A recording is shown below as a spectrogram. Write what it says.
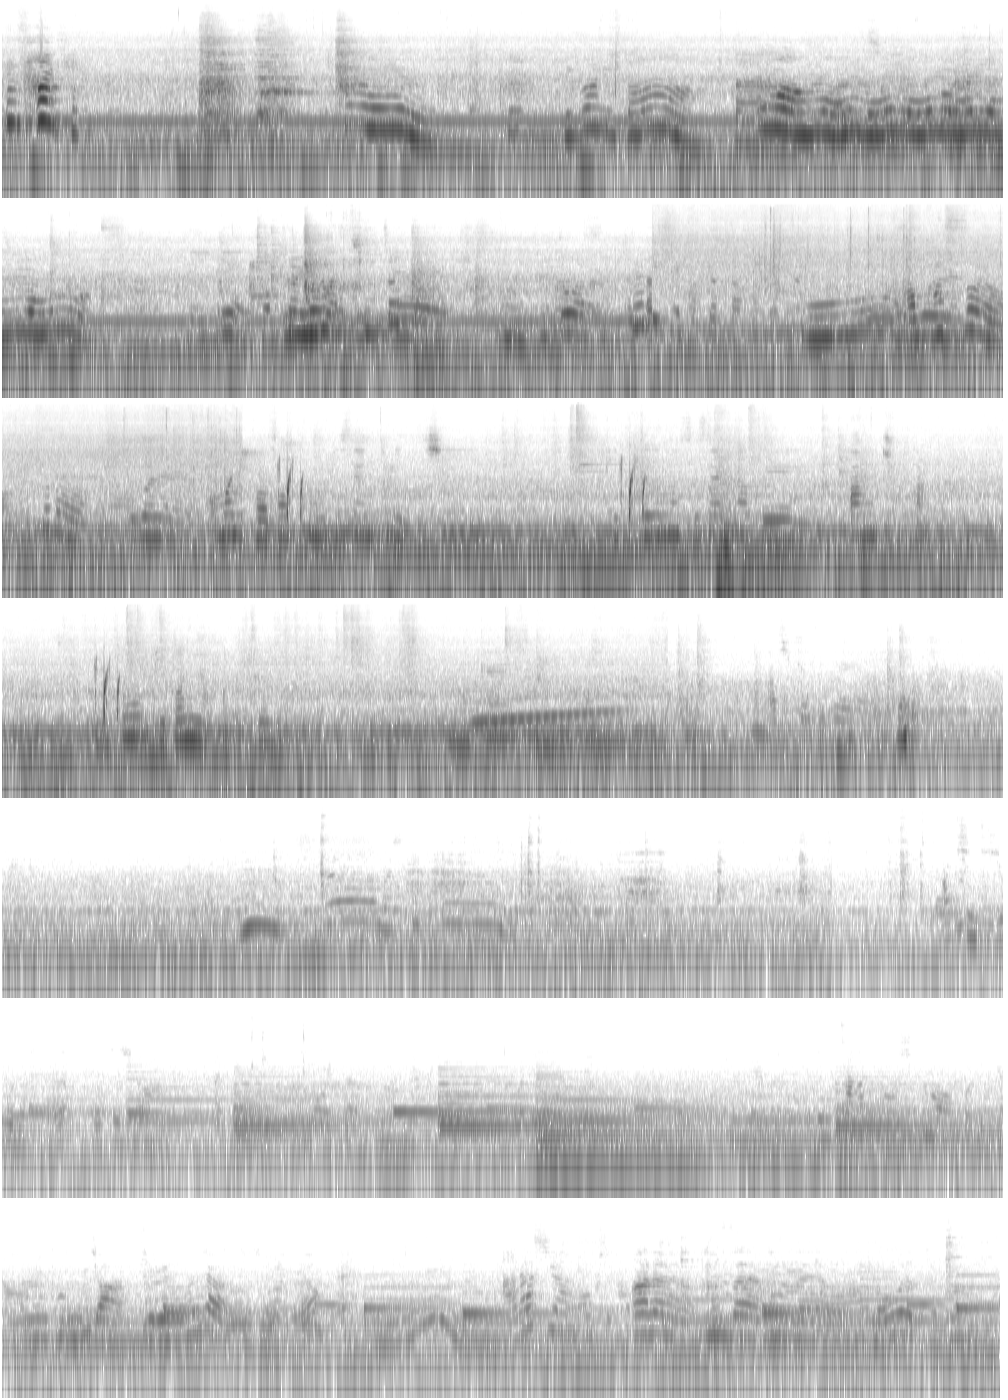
세상에. 어머, 대박이다. 어머, 어머, 어머, 어머, 어머, 어머, 어머, 어머. 저 이거 진짜- 딱히 바뀌었다고 아, 봤어요. 이거는 어머니 버섯 컴프 샌드위치, 비트 hummus 샐러드, 빵 추가, 그리고 비건 요거트 이렇게 있습니다. 맛있게 드세요. 아침 드시고 오셨어요? 12시간 안 먹었어요. 어제 진짜 같은 거 시켜 먹었거든요. 진짜 지금 혼자 드시는 거예요? 음. 아라시아는 혹시 알아요. 갔어요, 갔어요. 너무 좋죠.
